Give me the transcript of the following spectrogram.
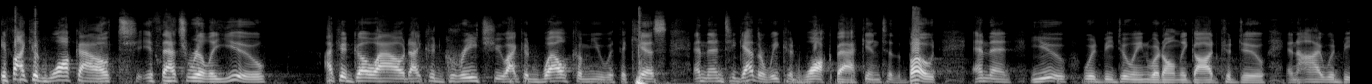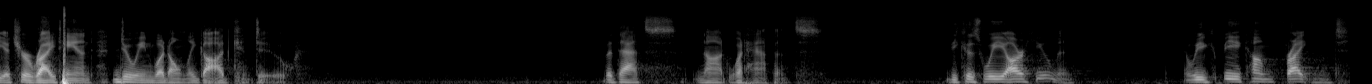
If I could walk out, if that's really you, I could go out, I could greet you, I could welcome you with a kiss, and then together we could walk back into the boat, and then you would be doing what only God could do, and I would be at your right hand doing what only God can do. But that's not what happens. Because we are human, and we become frightened.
